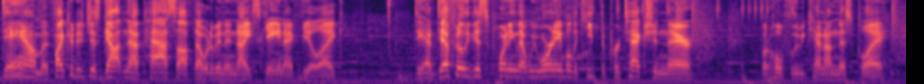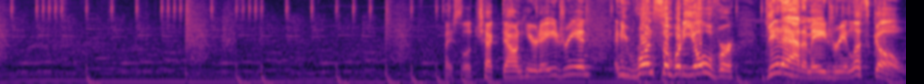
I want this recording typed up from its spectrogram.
Damn, if I could have just gotten that pass off, that would have been a nice gain, I feel like. Damn, definitely disappointing that we weren't able to keep the protection there. But hopefully we can on this play. Nice little check down here to Adrian. And he runs somebody over. Get at him, Adrian. Let's go.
